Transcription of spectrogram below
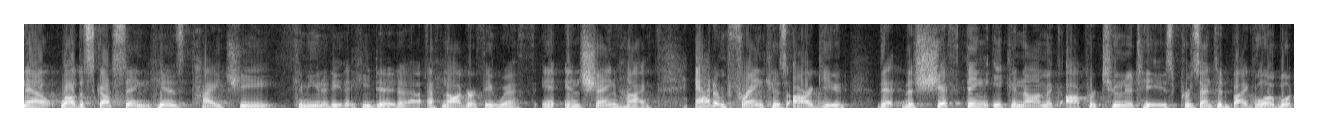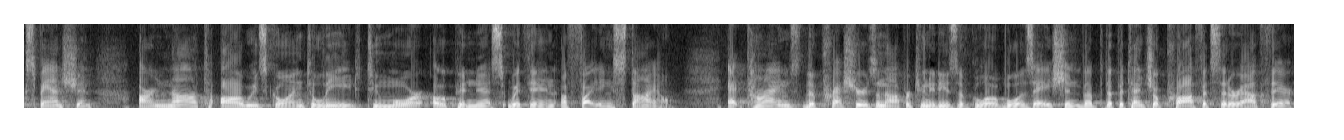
Now, while discussing his Tai Chi community that he did uh, ethnography with in, in, Shanghai, Adam Frank has argued that the shifting economic opportunities presented by global expansion are not always going to lead to more openness within a fighting style. At times, the pressures and opportunities of globalization, the, the, potential profits that are out there,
